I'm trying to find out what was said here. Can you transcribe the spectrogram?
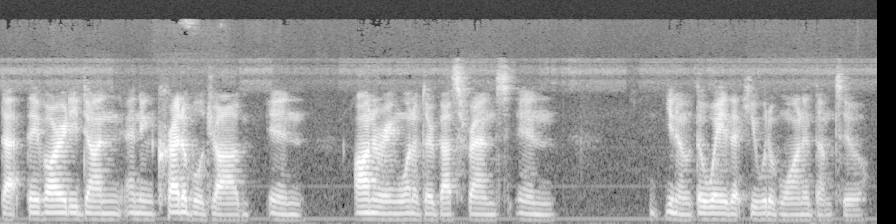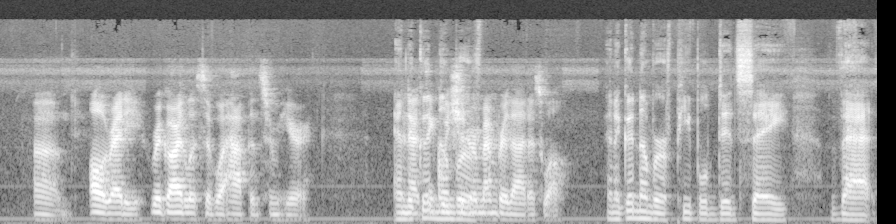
that they've already done an incredible job in honoring one of their best friends in, you know, the way that he would have wanted them to um, already, regardless of what happens from here. and, And, a I good think we should of remember that as well. and a good number of people did say that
